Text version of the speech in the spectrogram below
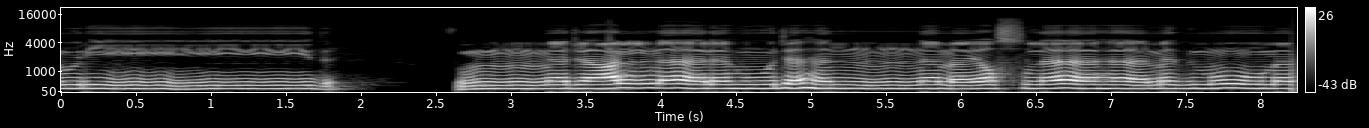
نريد. ثم جعلنا له جهنم يصلاها مذموما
